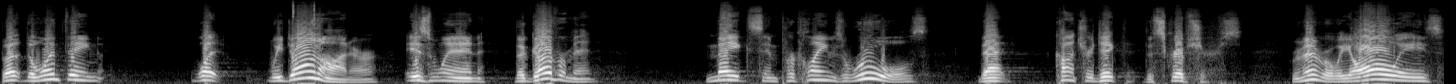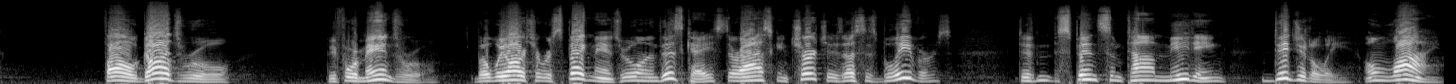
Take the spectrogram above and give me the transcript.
But the one thing, what we don't honor is when the government makes and proclaims rules that contradict the scriptures. Remember, we always follow God's rule before man's rule. But we are to respect man's rule. In this case, they're asking churches, us as believers, to spend some time meeting digitally, online,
